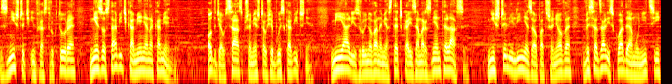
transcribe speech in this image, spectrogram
zniszczyć infrastrukturę, nie zostawić kamienia na kamieniu. Oddział SAS przemieszczał się błyskawicznie. Mijali zrujnowane miasteczka i zamarznięte lasy. Niszczyli linie zaopatrzeniowe, wysadzali składy amunicji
